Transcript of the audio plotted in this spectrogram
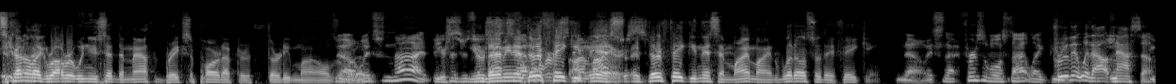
to it's kind of like Robert when you said the math breaks apart after 30 miles. or No, it's not because You're- you're I mean, if they're faking this, liars. if they're faking this in my mind, what else are they faking? no, it's not. First of all, it's not like the- prove it without NASA.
